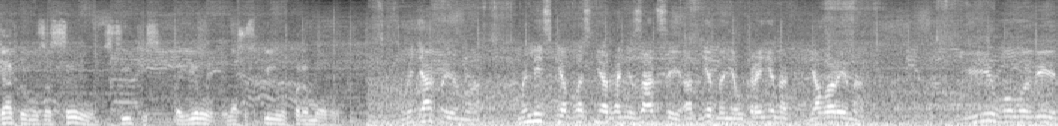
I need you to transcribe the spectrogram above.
Дякуємо за силу, стійкість та віру у нашу спільну перемогу. Ми дякуємо Хмельницькій обласній організації Об'єднання Українок Яворина. і голові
